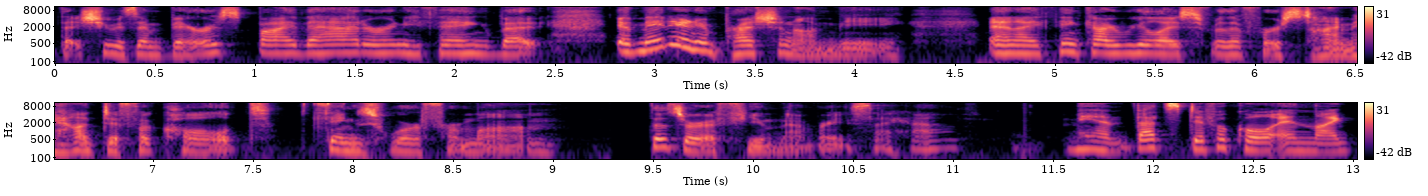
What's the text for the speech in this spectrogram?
that she was embarrassed by that or anything, but it made an impression on me. And I think I realized for the first time how difficult things were for mom. Those are a few memories I have. Man, that's difficult. And like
